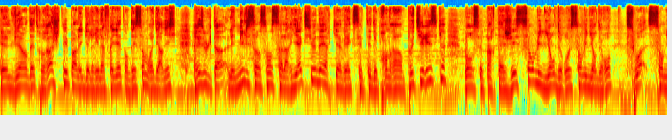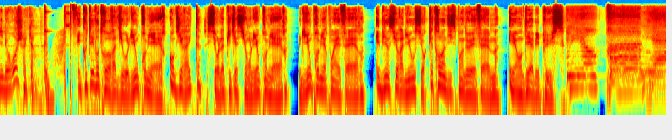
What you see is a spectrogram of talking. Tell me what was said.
et elle vient d'être rachetée par les Galeries Lafayette en décembre dernier. Résultat, les 1500 salariés actionnaires qui avaient accepté de prendre un petit risque vont se partager 100 millions d'euros, 100 millions d'euros, soit 100 000 euros chacun. Écoutez votre radio Lyon Première en direct sur l'application Lyon Première, lyonpremière.fr et bien sûr à Lyon sur 90.2 FM et en DAB+. Lyon Première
